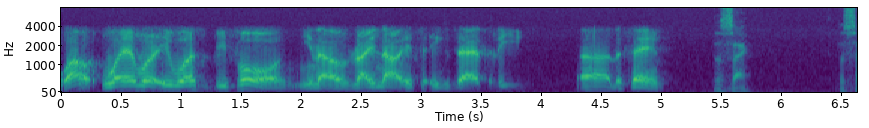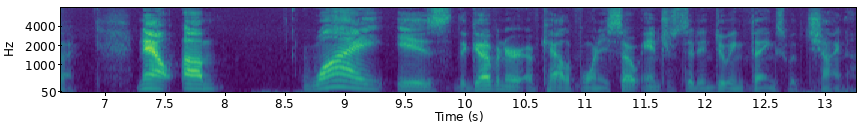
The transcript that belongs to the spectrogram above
well, wherever it was before, you know, right now it's exactly uh, the same. The same. The same. Now, um, why is the governor of California so interested in doing things with China?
